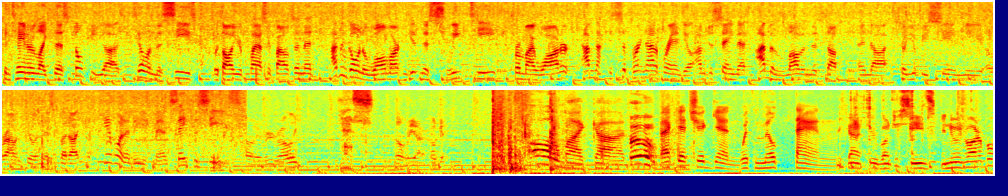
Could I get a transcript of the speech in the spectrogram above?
container like this, don't be uh, killing the seas with all your plastic bottles. And then I've been going to Walmart and getting this sweet tea for my water. I'm not, it's a, not a brand deal. I'm just saying that I've been loving this stuff, and uh, so you'll be seeing me around doing this. But uh, get one of these, man. Save the seas. Oh, are we rolling? Yes. Oh, we are. Okay. Oh my god. Boom! Back at you again with Miltan. We kind of threw a bunch of seeds into his water bowl.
